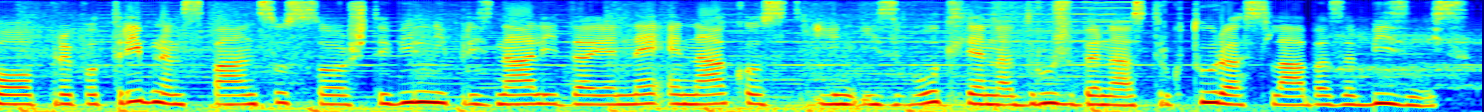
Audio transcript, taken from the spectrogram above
Po prepotrebnem spancu so številni priznali, da je neenakost in izvotljena družbena struktura slaba za biznis.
